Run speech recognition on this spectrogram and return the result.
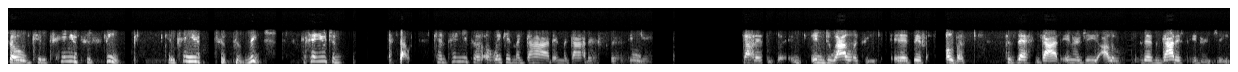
So continue to seek, continue to, to reach, continue to yourself continue to awaken the God and the goddess within you. God is in duality, as if all of us possess God energy, all of us possess goddess energy.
